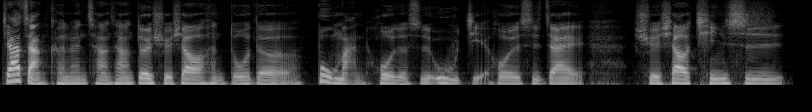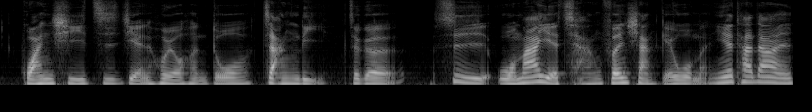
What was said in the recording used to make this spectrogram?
家长可能常常对学校有很多的不满，或者是误解，或者是在学校亲师关系之间会有很多张力。这个。是我妈也常分享给我们，因为她当然，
